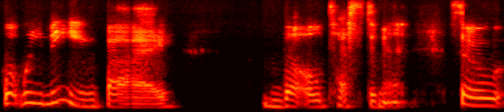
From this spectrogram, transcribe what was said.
what we mean by the Old Testament. So,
